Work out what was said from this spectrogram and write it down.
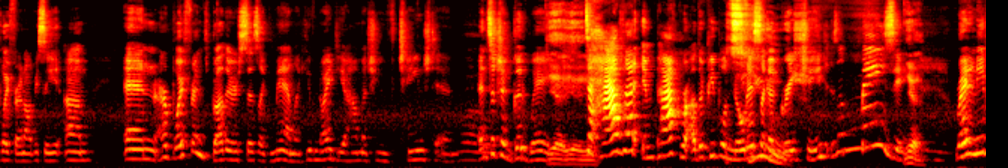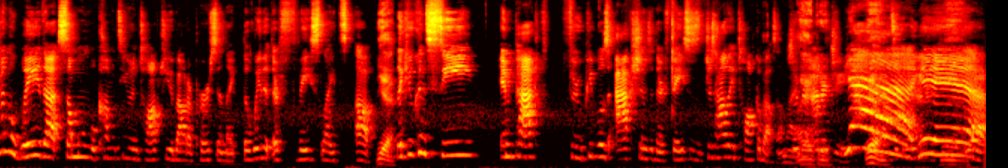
boyfriend, obviously. Um, and her boyfriend's brother says like, man, like you have no idea how much you've changed him Whoa. in such a good way Yeah, yeah, yeah. to have that impact where other people It's notice like a great change is amazing. Yeah. Right? And even the way that someone will come to you and talk to you about a person, like the way that their face lights up. Yeah. Like you can see impact through people's actions and their faces, just how they talk about So someone. I their energy. Yeah, yeah, yeah, yeah, yeah. Yeah.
